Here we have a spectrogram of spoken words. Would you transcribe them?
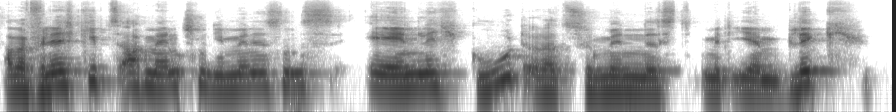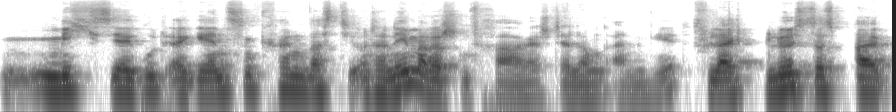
Aber vielleicht gibt es auch Menschen, die mindestens ähnlich gut oder zumindest mit ihrem Blick mich sehr gut ergänzen können, was die unternehmerischen Fragestellungen angeht. Vielleicht löst das bei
